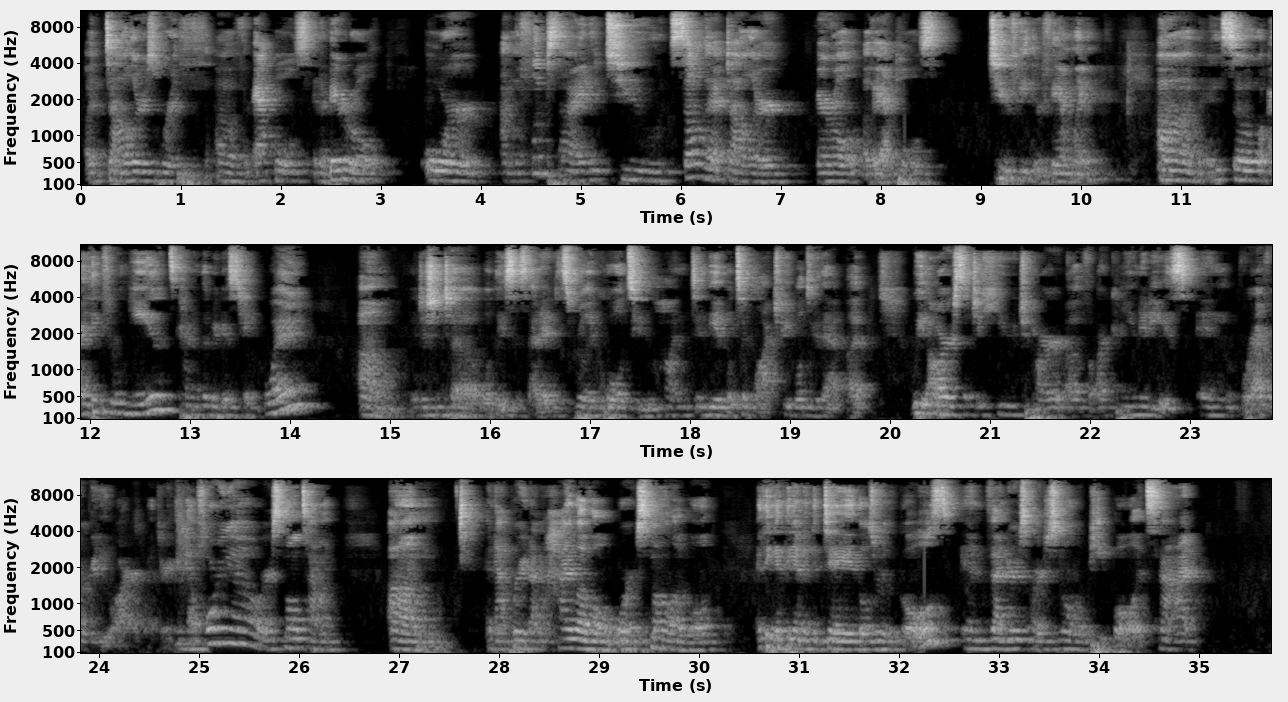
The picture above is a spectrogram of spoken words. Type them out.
a dollar's worth of apples in a barrel or on the flip side to sell that dollar barrel of apples to feed their family. Um, and so I think for me, that's kind of the biggest takeaway. Um, in addition to what Lisa said, it's really cool to hunt and be able to watch people do that. But we are such a huge part of our communities in wherever you are, whether in California or a small town, um, and operate on a high level or a small level. I think at the end of the day, those are the goals, and vendors are just normal people. It's not.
